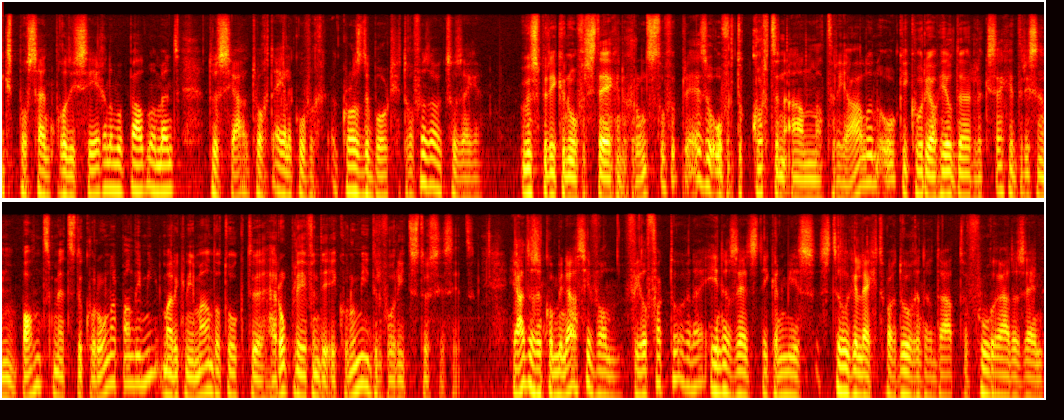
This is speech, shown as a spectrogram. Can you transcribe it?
x procent produceren op een bepaald moment. Dus ja, het wordt eigenlijk over across the board getroffen, zou ik zo zeggen. We spreken over stijgende grondstoffenprijzen, over tekorten aan materialen ook. Ik hoor jou heel duidelijk zeggen, er is een band met de coronapandemie, maar ik neem aan dat ook de heroplevende economie er voor iets tussen zit. Ja, het is een combinatie van veel factoren. Enerzijds, de economie is stilgelegd, waardoor inderdaad de voorraden zijn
